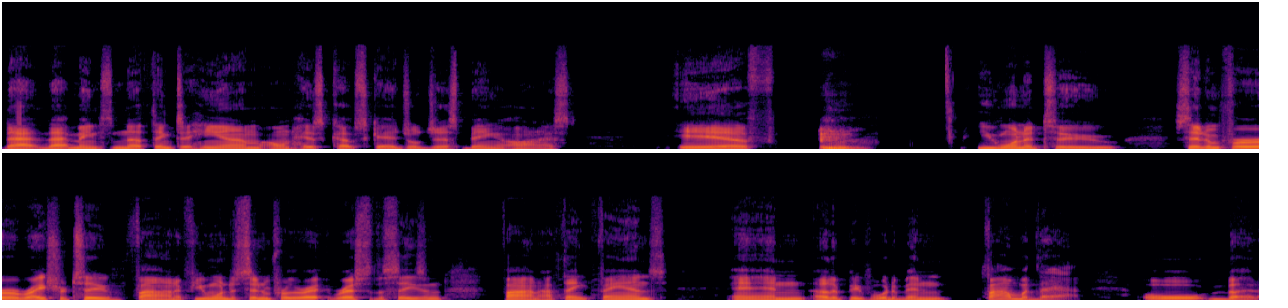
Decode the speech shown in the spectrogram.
That that means nothing to him on his Cup schedule. Just being honest, if you wanted to sit him for a race or two, fine. If you want to sit him for the rest of the season, fine. I think fans and other people would have been fine with that. Or, but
